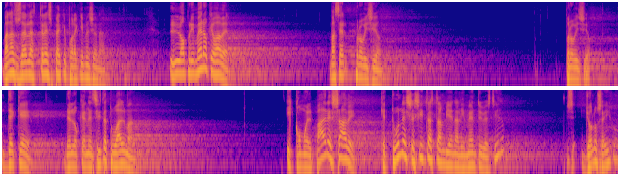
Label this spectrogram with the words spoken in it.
van a suceder las tres P que por aquí mencionaron. Lo primero que va a haber va a ser provisión. Provisión. ¿De qué? De lo que necesita tu alma. Y como el Padre sabe que tú necesitas también alimento y vestido, yo lo sé, hijo.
